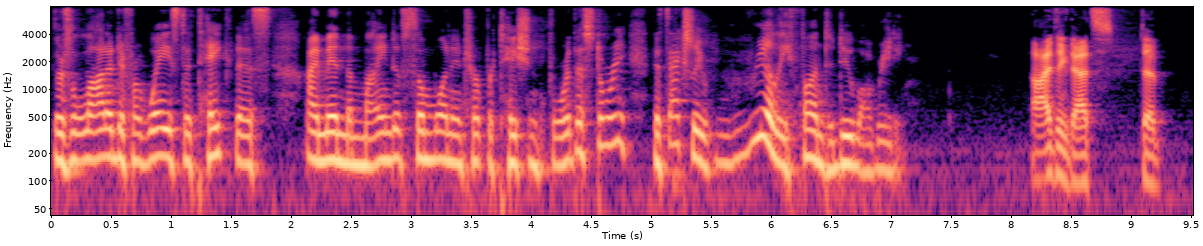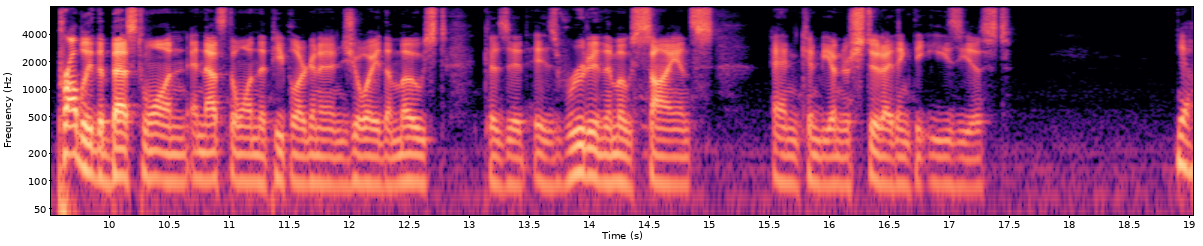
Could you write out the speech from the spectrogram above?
There's a lot of different ways to take this. I'm in the mind of someone interpretation for the story that's actually really fun to do while reading. I think that's the probably the best one and that's the one that people are going to enjoy the most because it is rooted in the most science and can be understood i think the easiest yeah.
